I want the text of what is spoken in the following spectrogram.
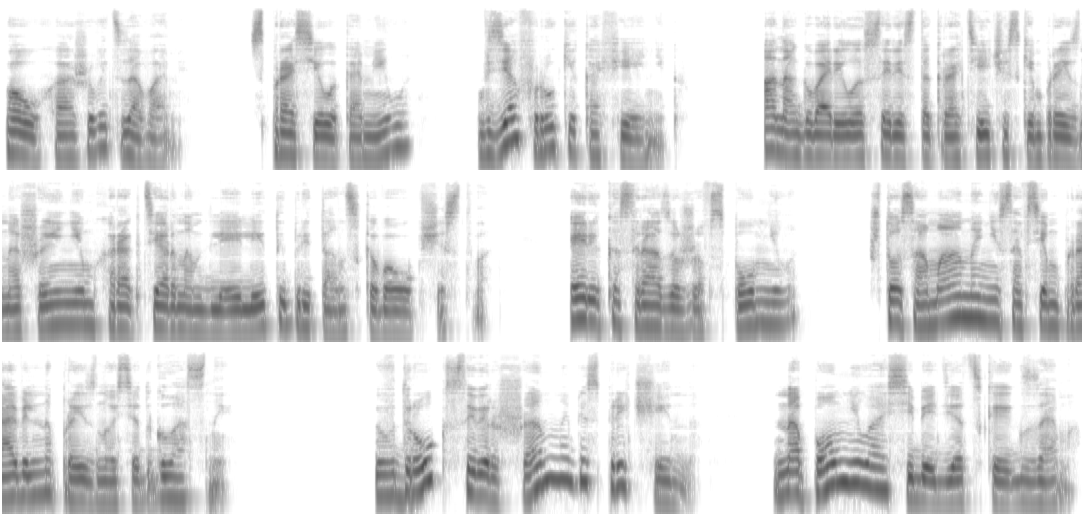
Поухаживать за вами, спросила Камила, взяв в руки кофейник. Она говорила с аристократическим произношением, характерным для элиты британского общества. Эрика сразу же вспомнила, что сама она не совсем правильно произносит гласные. Вдруг, совершенно беспричинно, напомнила о себе детская экзема,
